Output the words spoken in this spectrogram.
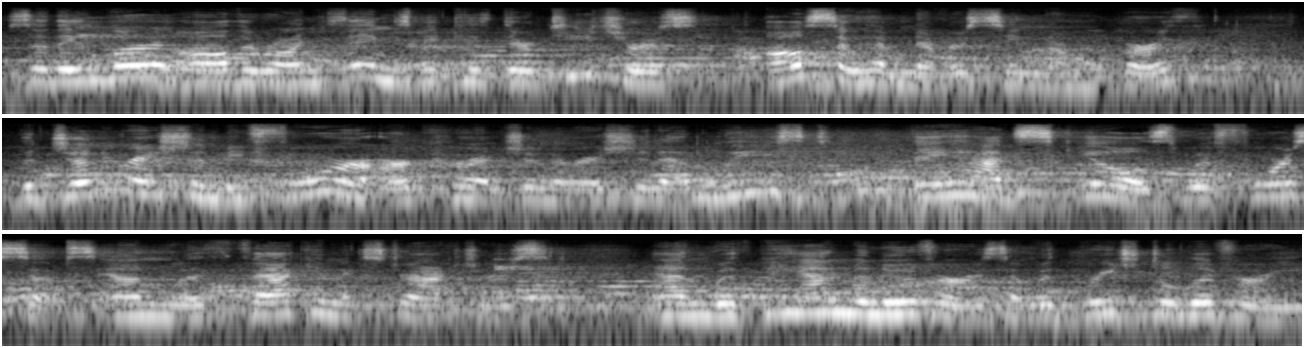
So they learn all the wrong things because their teachers also have never seen normal birth. The generation before our current generation, at least they had skills with forceps and with vacuum extractors and with hand maneuvers and with breech delivery.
